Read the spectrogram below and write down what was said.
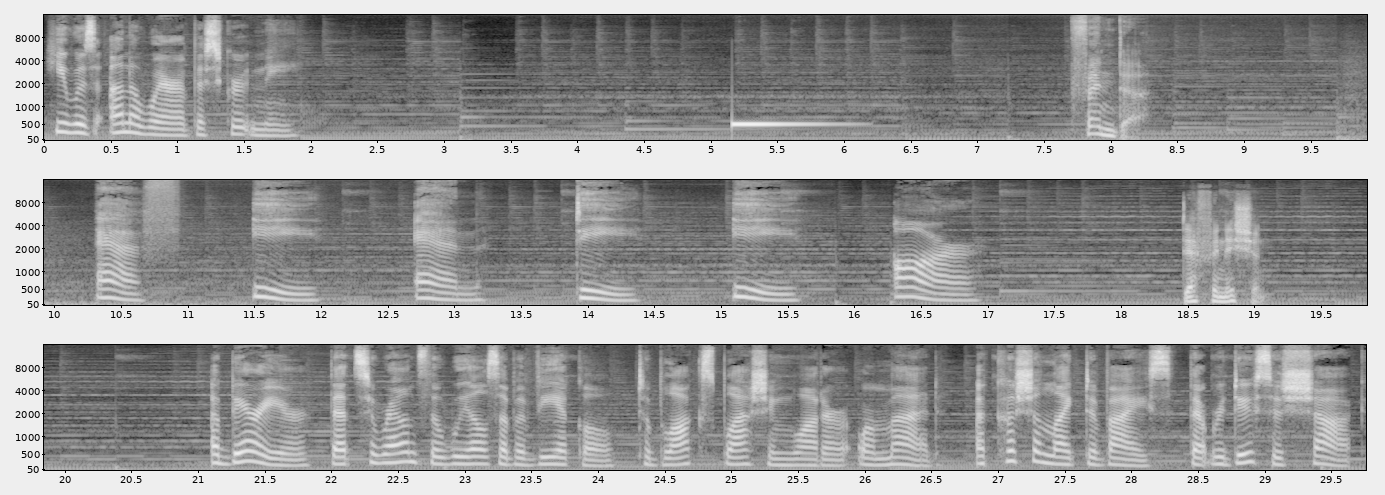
He was unaware of the scrutiny. Fender. F. E. N. D. E. R. Definition A barrier that surrounds the wheels of a vehicle to block splashing water or mud, a cushion like device that reduces shock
